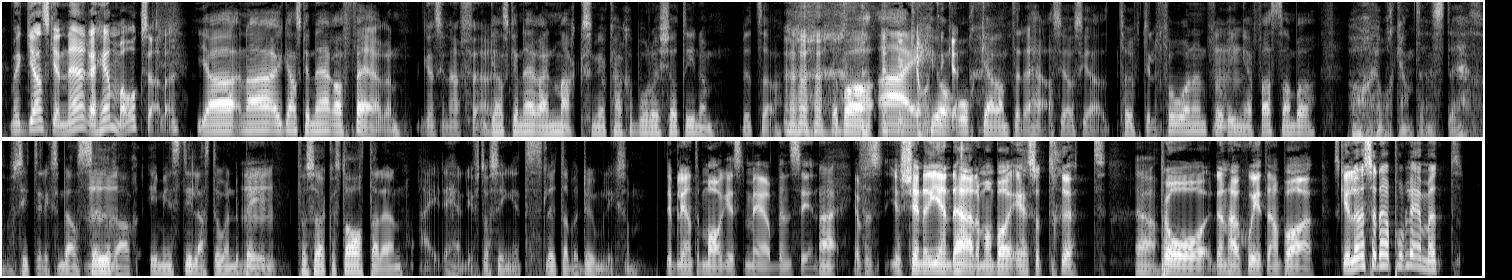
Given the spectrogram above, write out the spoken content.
Men ganska nära hemma också eller? Ja, nej, ganska nära affären. Ganska nära affär. Ganska nära en mack som jag kanske borde ha kört inom. Vet så. Jag bara, nej, jag orkar inte det här. Så jag ska ta upp telefonen för att Mm. ringa farsan bara. Åh, jag orkar inte ens det. Och sitter liksom där och surar i min stillastående bil. Mm. Försöker starta den. Nej, det händer ju förstås inget. Sluta vara dum liksom. Det blir inte magiskt mer bensin. Nej. Jag, förs- jag känner igen det här där man bara är så trött Ja. på den här skiten. Bara, ska jag lösa det här problemet?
